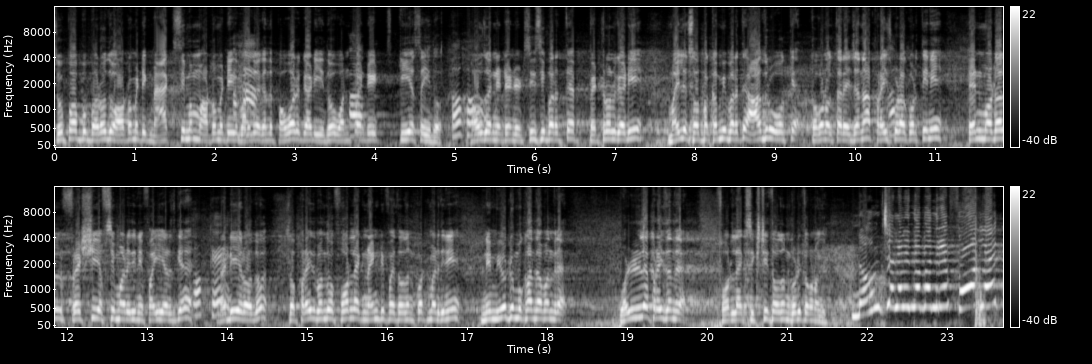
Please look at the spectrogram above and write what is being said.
ಸೂಪರ್ ಬರೋದು ಆಟೋಮೆಟಿಕ್ ಮ್ಯಾಕ್ಸಿಮಮ್ ಆಟೋಮೆಟಿಕ್ ಬರೋದು. ಯಾಕಂದ್ರೆ ಪವರ್ ಗಾಡಿ ಇದು one point eight T S I ಇದು. Thousand eight hundred C C ಬರುತ್ತೆ ಪೆಟ್ರೋಲ್ ಗಾಡಿ. ಮೈಲೇಜ್ ಸ್ವಲ್ಪ ಕಮ್ಮಿ ಬರುತ್ತೆ ಆದ್ರೂ ಓಕೆ ಹೋಗ್ತಾರೆ ಜನ. ಪ್ರೈಸ್ ಕೂಡ ಕೊಡ್ತೀನಿ. Ten model fresh F C ಮಾಡಿದ್ದೀನಿ ಫೈವ್ ಇಯರ್ಸ್ಗೆ. ರೆಡಿ ಇರೋದು. ಸೊ ಪ್ರೈಸ್ ಬಂದು four lakh ninety five thousand ಕೊಟ್ಟು ಮಾಡಿದ್ದೀನಿ ನಿಮ್ಮ ಯೂಟ್ಯೂಬ್ ಮುಖಾಂತರ ಬಂದರೆ. ಒಳ್ಳೆ ಪ್ರೈಸ್ ಅಂದ್ರೆ ಫೋರ್ ಲ್ಯಾಕ್ ಸಿಕ್ಸ್ಟಿ ತೌಸಂಡ್ ಕೊಡಿ ತಗೊಂಡೋಗಿ. ನಮ್ ಚಾನಲ್ ಇಂದ ಬಂದ್ರೆ ಫೋರ್ ಲ್ಯಾಕ್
